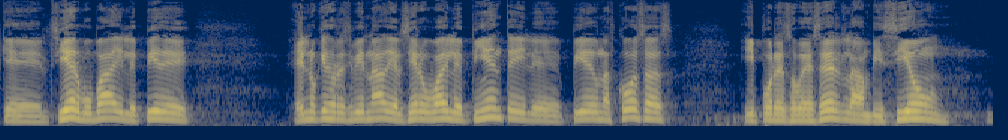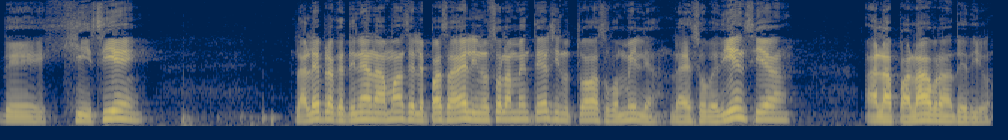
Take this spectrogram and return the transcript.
que el siervo va y le pide él no quiso recibir nada y el siervo va y le miente y le pide unas cosas y por desobedecer la ambición de Gisien, la lepra que tenía nada más se le pasa a él y no solamente a él, sino a toda su familia. La desobediencia a la palabra de Dios.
